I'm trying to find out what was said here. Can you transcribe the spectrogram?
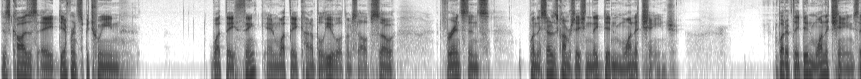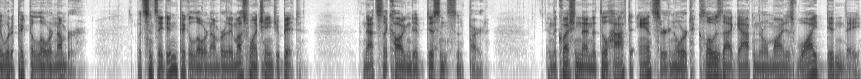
this causes a difference between what they think and what they kind of believe about themselves. So, for instance, when they started this conversation, they didn't want to change. But if they didn't want to change, they would have picked a lower number. But since they didn't pick a lower number, they must want to change a bit. And that's the cognitive dissonance part. And the question then that they'll have to answer in order to close that gap in their own mind is why didn't they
